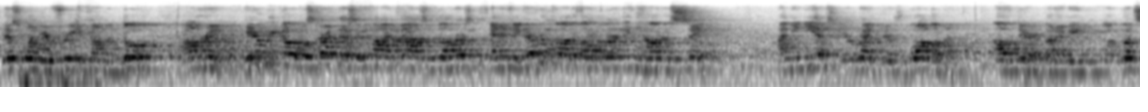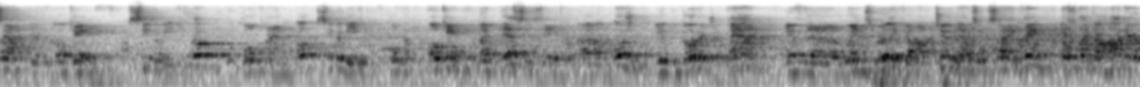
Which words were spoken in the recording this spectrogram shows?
This one you're free to come and go. All right, here we go. We'll start this at $5,000. And if you've ever thought about learning how to sing, I mean, yes, you're out there, but I mean, what's that? Okay, Seba Beach, oh, coal plant, oh, Seba Beach, coal plant. Okay, but this is the uh, ocean. You can go to Japan if the winds really come up too. That's an exciting thing. It's like a hot air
